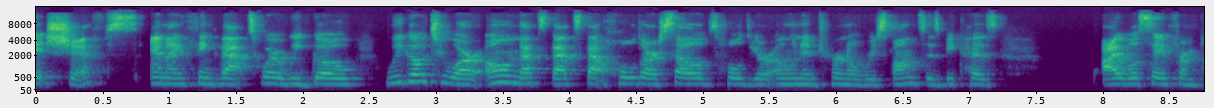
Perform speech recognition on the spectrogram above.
it shifts. And i think that's where we go we go to our own. That's that's that hold ourselves hold your own internal responses because i will say from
